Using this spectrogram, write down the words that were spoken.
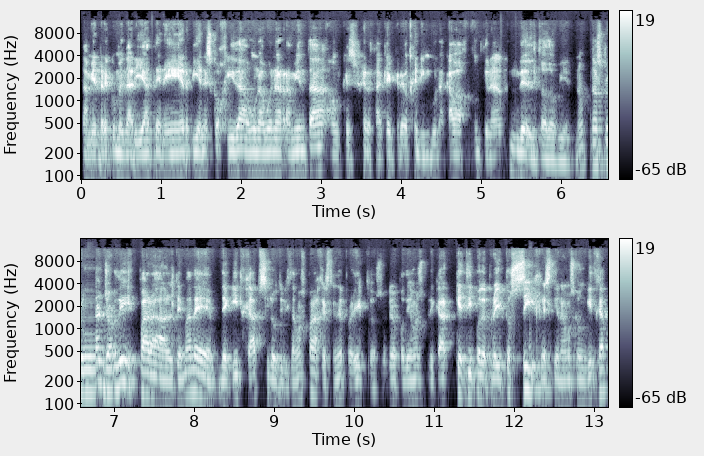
también recomendaría tener bien escogida una buena herramienta, aunque es verdad que creo que ninguna acaba de funcionar del todo bien. ¿no? Nos preguntan, Jordi, para el tema de, de, GitHub, si lo utilizamos para gestión de proyectos. Yo creo que podríamos explicar qué tipo de proyectos sí gestionamos con GitHub,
